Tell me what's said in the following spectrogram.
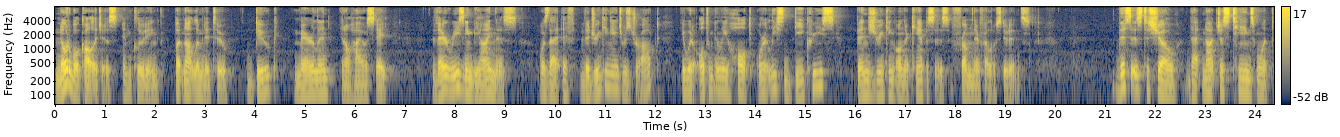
Notable colleges, including but not limited to Duke, Maryland, and Ohio State. Their reasoning behind this was that if the drinking age was dropped, it would ultimately halt or at least decrease binge drinking on their campuses from their fellow students. This is to show that not just teens want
